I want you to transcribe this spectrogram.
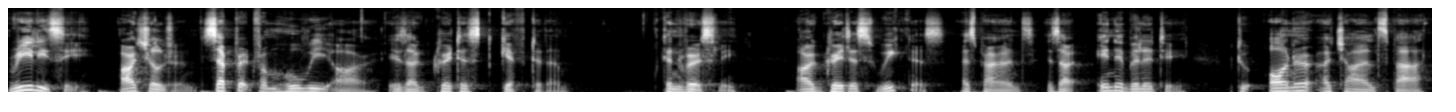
really see, our children separate from who we are is our greatest gift to them. Conversely, our greatest weakness as parents is our inability to honor a child's path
